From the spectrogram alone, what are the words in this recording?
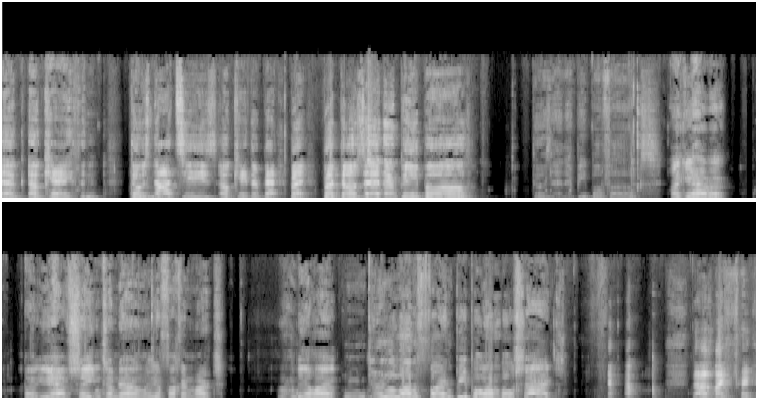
Okay, the, those Nazis. Okay, they're bad, but but those other people. Those other people, folks. Like you have a, uh, you have Satan come down and lead a fucking march, and be like, "Mm, "There's a lot of fine people on both sides." That was my favorite.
